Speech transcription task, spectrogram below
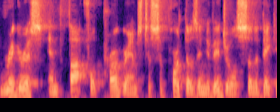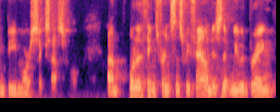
rigorous and thoughtful programs to support those individuals so that they can be more successful. Um, one of the things, for instance, we found is that we would bring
